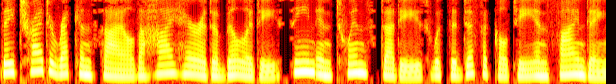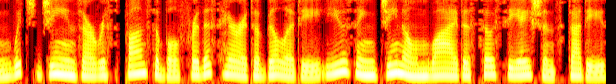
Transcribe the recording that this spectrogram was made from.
They try to reconcile the high heritability seen in twin studies with the difficulty in finding which genes are responsible for this heritability using genome-wide association studies.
